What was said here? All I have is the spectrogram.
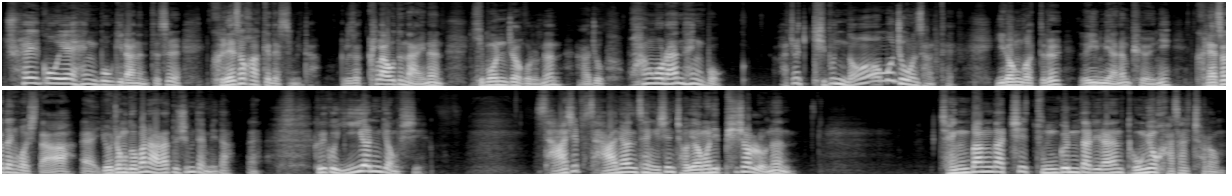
최고의 행복이라는 뜻을 그래서 갖게 됐습니다. 그래서 클라우드 나인은 기본적으로는 아주 황홀한 행복, 아주 기분 너무 좋은 상태 이런 것들을 의미하는 표현이 그래서 된 것이다. 예, 요 정도만 알아두시면 됩니다. 예. 그리고 이연경 씨 44년생이신 저희 어머니 피셜로는 쟁반같이 둥근 달이라는 동요 가사처럼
